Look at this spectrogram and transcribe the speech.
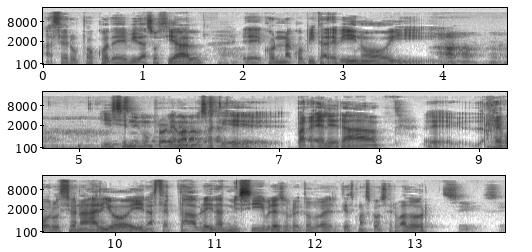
hacer un poco de vida social, eh, con una copita de vino y, Ajá, ajá. y sin ningún problema, cosa que para él era eh, revolucionario, inaceptable, inadmisible, sobre todo él que es más conservador. Sí, sí.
